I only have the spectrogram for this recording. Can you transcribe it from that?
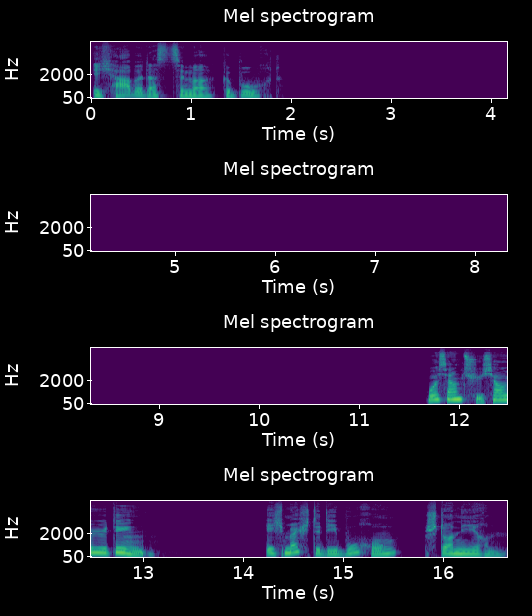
Ich habe das Zimmer gebucht. 我想取消预订。 Ich möchte die Buchung stornieren.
